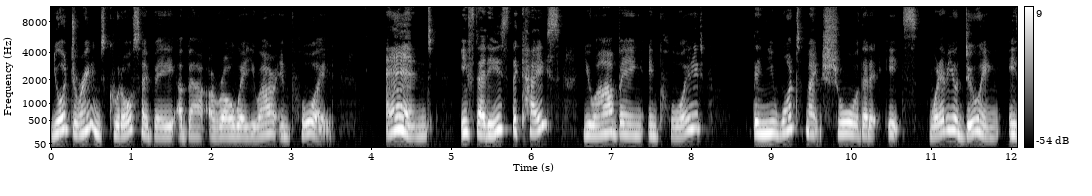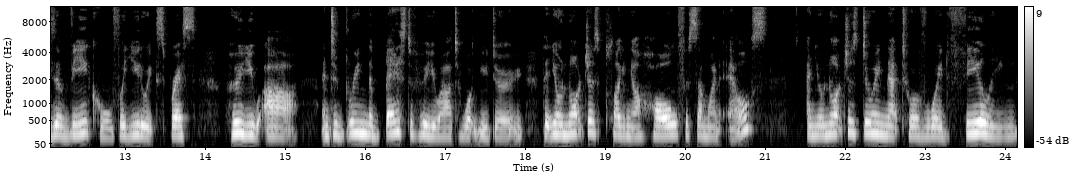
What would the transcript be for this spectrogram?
Your dreams could also be about a role where you are employed. And if that is the case, you are being employed, then you want to make sure that it's whatever you're doing is a vehicle for you to express who you are and to bring the best of who you are to what you do, that you're not just plugging a hole for someone else and you're not just doing that to avoid feeling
